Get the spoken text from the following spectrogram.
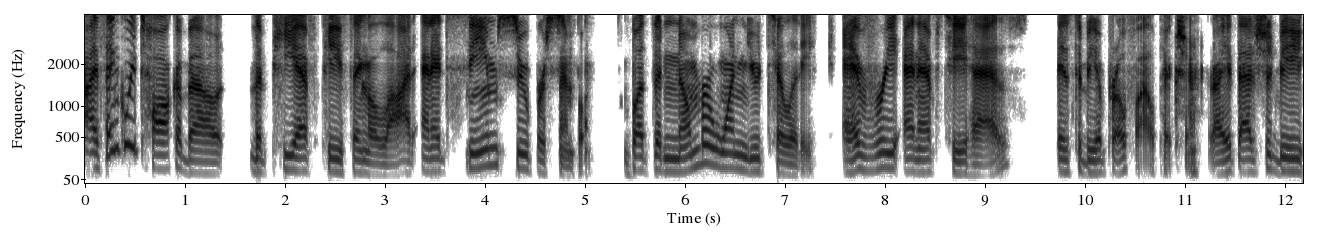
I think we talk about the PFP thing a lot, and it seems super simple. But the number one utility every NFT has is to be a profile picture, right? That should be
